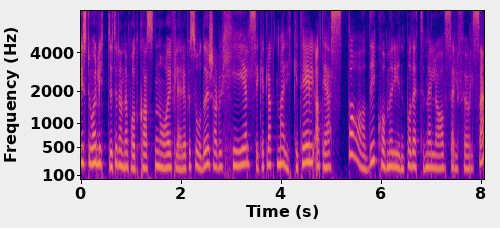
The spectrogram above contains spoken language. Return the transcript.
Hvis du har lyttet til denne podkasten nå i flere episoder, så har du helt sikkert lagt merke til at jeg stadig kommer inn på dette med lav selvfølelse.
